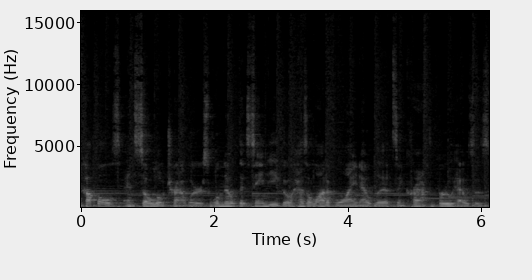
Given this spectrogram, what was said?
Couples and solo travelers will note that San Diego has a lot of wine outlets and craft brew houses.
